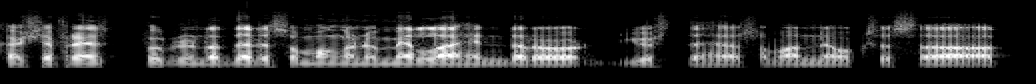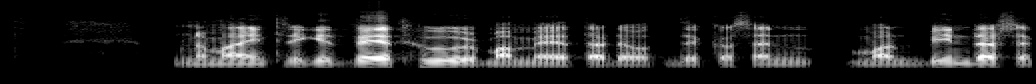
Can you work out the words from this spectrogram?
kanske främst på grund av att det är så många nu mellanhänder och just det här som Anne också sa att när man inte riktigt vet hur man mäter det och det kan sen, man binder sig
